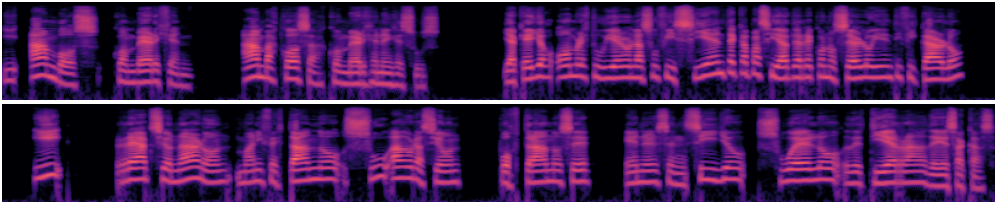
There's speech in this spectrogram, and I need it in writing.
Y ambos convergen Ambas cosas convergen en Jesús. Y aquellos hombres tuvieron la suficiente capacidad de reconocerlo, identificarlo y reaccionaron manifestando su adoración, postrándose en el sencillo suelo de tierra de esa casa.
